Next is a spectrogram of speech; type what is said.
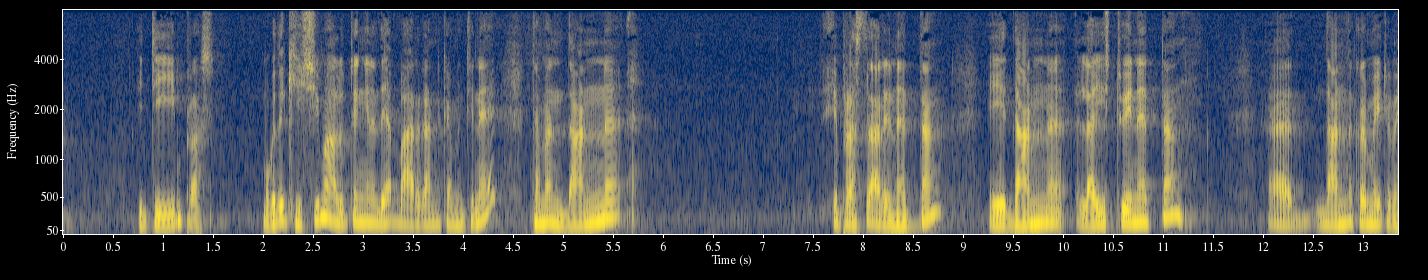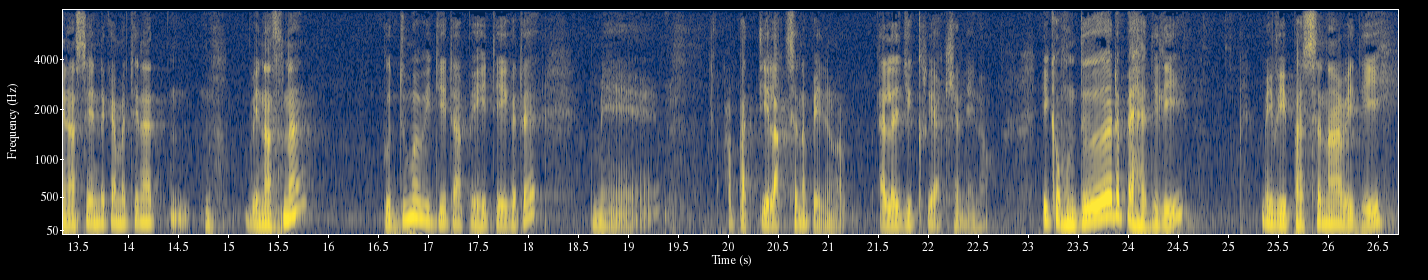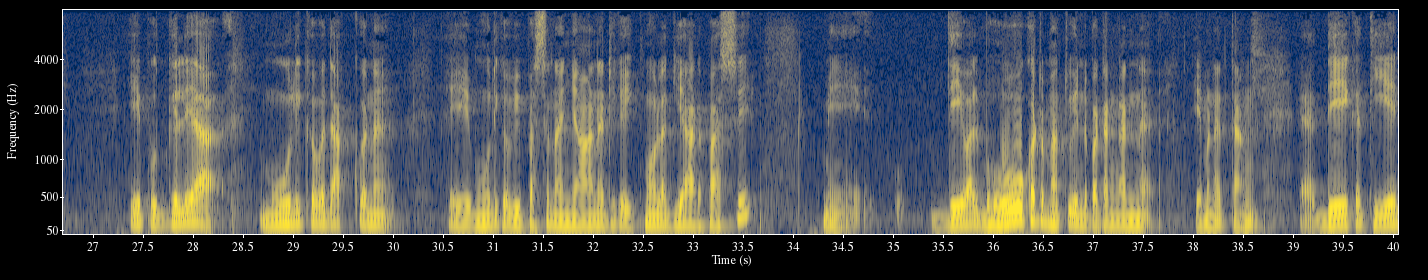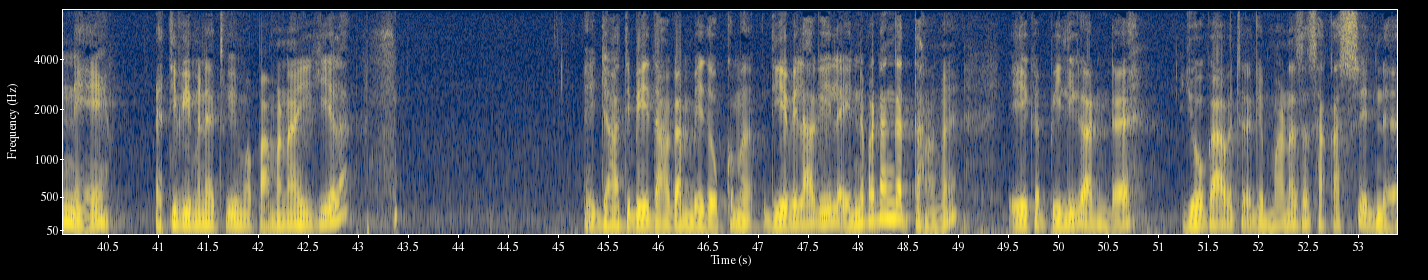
ඉතින් ප්‍රශ්න. මොකද කිසිම අලුතෙන් එන දෙයක් බාර ගන්න කැමති නැහැ. Taman දන්න ඒ ප්‍රස්තාරේ නැත්තම් ඒ දන්න ලයිස්තුවේ නැත්තම් දන්න ක්‍රමයට වෙනස් වෙන්න කැමති නැත් වෙනස් නම් බුදුම විදියට අපේ හිතේකට මේ අපත්‍ය ලක්ෂණ පේනවා. ඇලර්ජික් රියැක්ෂන් එනවා. ඒක හොඳට පැහැදිලි මේ විපස්සනා වෙදී ඒ පුද්ගලයා මූලිකව දක්වන ඒ මූලික විපස්සනා ඥාන ටික ඉක්මවලා ගියාට පස්සේ මේ දේවල් බොහෝකට මතුවෙන්න පටන් ගන්න එහෙම නැත්නම් දේක තියෙන්නේ ඇතිවීම නැතිවීම පමණයි කියලා ඒ ಜಾති ભેද ආගම් ભેද ඔක්කොම දිය වෙලා ගිහිල්ලා එන්න පටන් ගත්තාම ඒක පිළිගන්න යෝගාවචරගේ මනස සකස් වෙන්න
